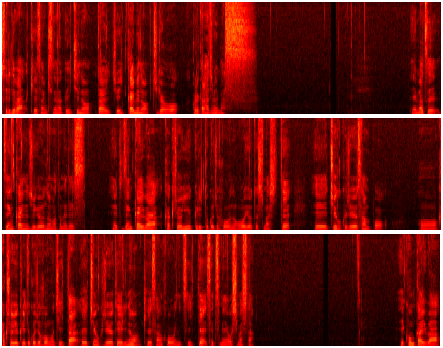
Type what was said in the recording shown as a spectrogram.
それでは計算基礎学1の第11回目の授業をこれから始めます。まず前回の授業のまとめです。前回は拡張ユークリッド誤助法の応用としまして中国重要三法拡張ユークリッド誤助法を用いた中国重要定理の計算法について説明をしました。今回は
